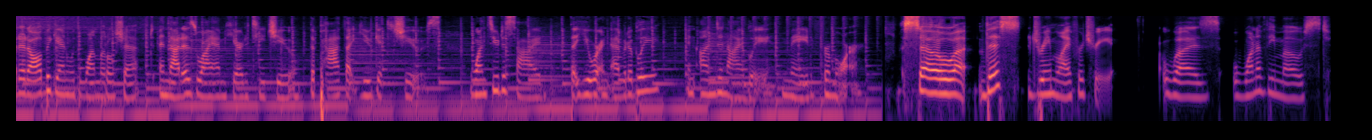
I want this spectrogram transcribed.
But it all began with one little shift, and that is why I'm here to teach you the path that you get to choose once you decide that you are inevitably and undeniably made for more. So, this Dream Life retreat was one of the most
